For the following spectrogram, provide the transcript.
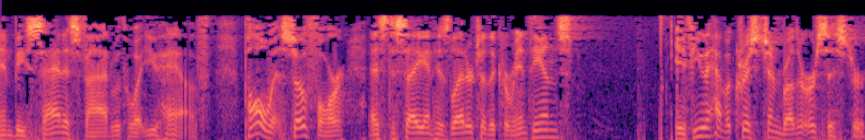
and be satisfied with what you have. Paul went so far as to say in his letter to the Corinthians, if you have a Christian brother or sister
